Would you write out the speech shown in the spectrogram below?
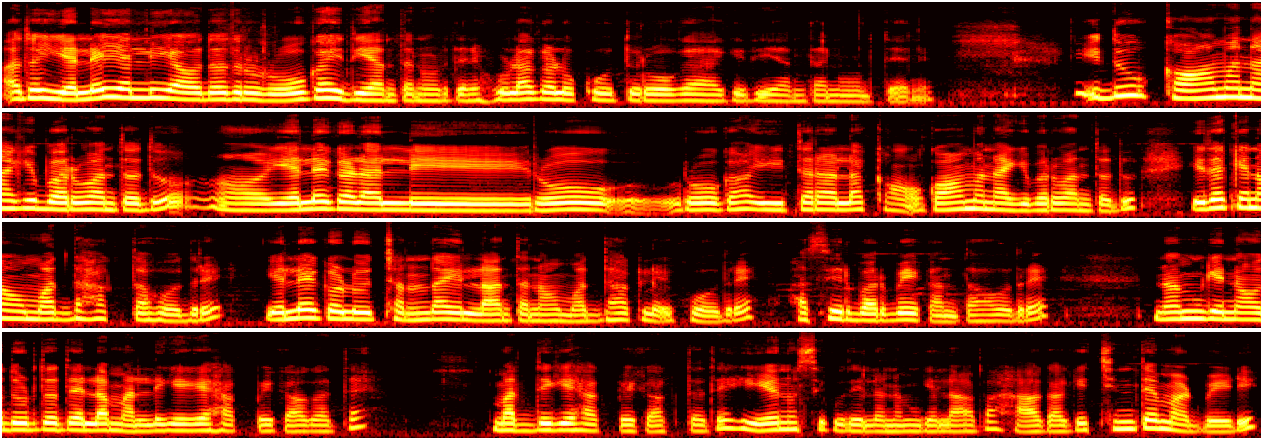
ಅದು ಎಲೆಯಲ್ಲಿ ಯಾವುದಾದ್ರೂ ರೋಗ ಇದೆಯಾ ಅಂತ ನೋಡ್ತೇನೆ. ಹುಳಗಳು ಕೂತು ರೋಗ ಆಗಿದೆಯಾ ಅಂತ ನೋಡ್ತೇನೆ. ಇದು ಕಾಮನ್ ಆಗಿ ಬರುವಂಥದ್ದು ಎಲೆಗಳಲ್ಲಿ ರೋ, ರೋಗ ಈ ಥರ ಎಲ್ಲ ಕಾಮನ್ ಆಗಿ ಬರುವಂಥದ್ದು. ಇದಕ್ಕೆ ನಾವು ಮದ್ದು ಹಾಕ್ತಾ ಹೋದರೆ, ಎಲೆಗಳು ಚಂದ ಇಲ್ಲ ಅಂತ ನಾವು ಮದ್ದು ಹಾಕ್ಲಿಕ್ಕೆ ಹೋದರೆ, ಹಸಿರು ಬರಬೇಕಂತ ಹೋದರೆ, ನಮಗೆ ನಾವು ದುಡ್ದದೆಲ್ಲ ಮಲ್ಲಿಗೆಗೆ ಹಾಕಬೇಕಾಗತ್ತೆ. ಮದ್ದಿಗೆ ಹಾಕಬೇಕಾಗ್ತದೆ. ಏನು ಸಿಗುವುದಿಲ್ಲ ನಮಗೆ ಲಾಭ. ಹಾಗಾಗಿ ಚಿಂತೆ ಮಾಡಬೇಡಿ.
